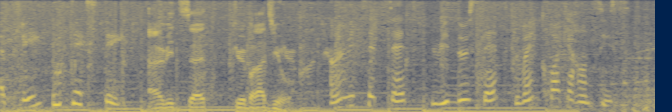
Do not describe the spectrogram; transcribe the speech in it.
Appelez ou textez 187 Cube Radio. 1877 827 2346.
